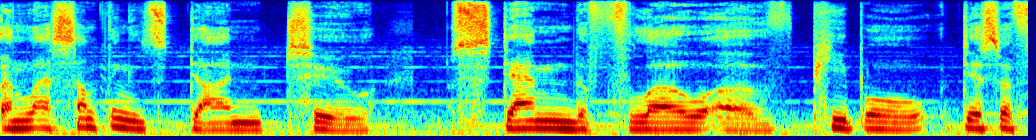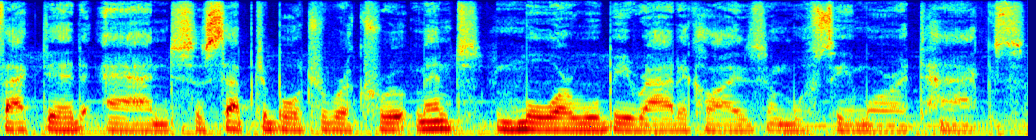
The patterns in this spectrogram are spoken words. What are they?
unless something's done to stem the flow of people disaffected and susceptible to recruitment, more will be radicalized and we'll see more attacks.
